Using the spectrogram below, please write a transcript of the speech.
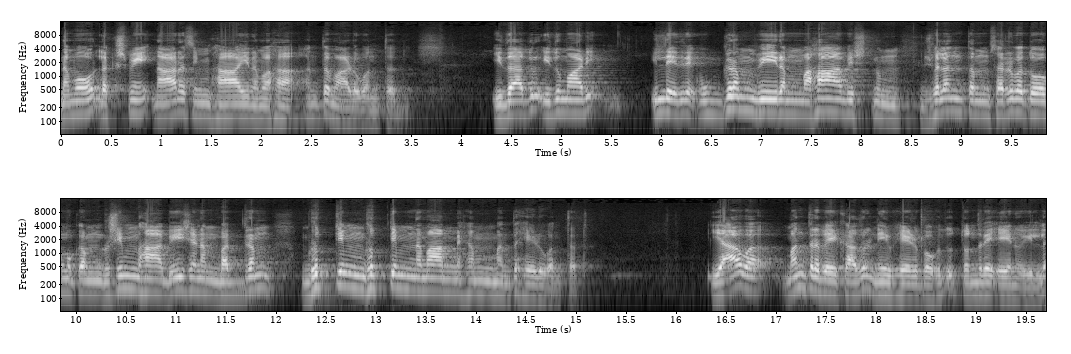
ನಮೋ ಲಕ್ಷ್ಮೀ ನಾರಸಿಂಹಾಯ ನಮಃ ಅಂತ ಮಾಡುವಂಥದ್ದು. ಇದಾದರೂ ಇದು ಮಾಡಿ, ಇಲ್ಲೇ ಇದ್ರೆ ಉಗ್ರಂ ವೀರಂ ಮಹಾವಿಷ್ಣುಂ ಜ್ವಲಂತಂ ಸರ್ವತೋಮುಖಂ ನೃಸಿಂಹ ಭೀಷಣಂ ಭದ್ರಂ ಮೃತ್ಯುಂ ಮೃತ್ಯುಂ ನಮಾಮ್ಯಹಂ ಅಂತ ಹೇಳುವಂಥದ್ದು. ಯಾವ ಮಂತ್ರ ಬೇಕಾದರೂ ನೀವು ಹೇಳಬಹುದು, ತೊಂದರೆ ಏನೂ ಇಲ್ಲ.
